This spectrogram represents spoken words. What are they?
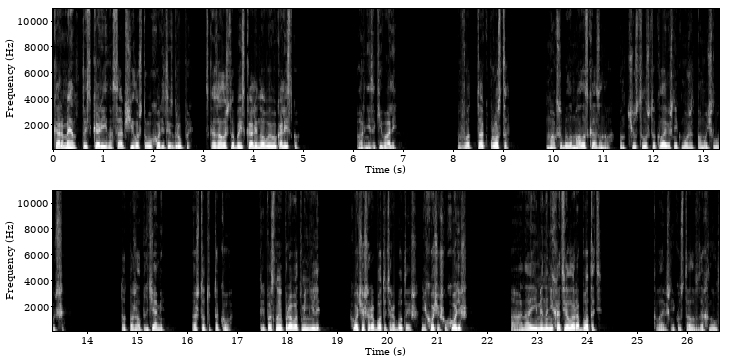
Кармен, то есть Карина, сообщила, что уходит из группы. Сказала, чтобы искали новую вокалистку. Парни закивали. Вот так просто? Максу было мало сказанного. Он чувствовал, что клавишник может помочь лучше. Тот пожал плечами. А что тут такого? Крепостное право отменили. Хочешь работать — работаешь, не хочешь — уходишь. А она именно не хотела работать. Клавишник устало вздохнул.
